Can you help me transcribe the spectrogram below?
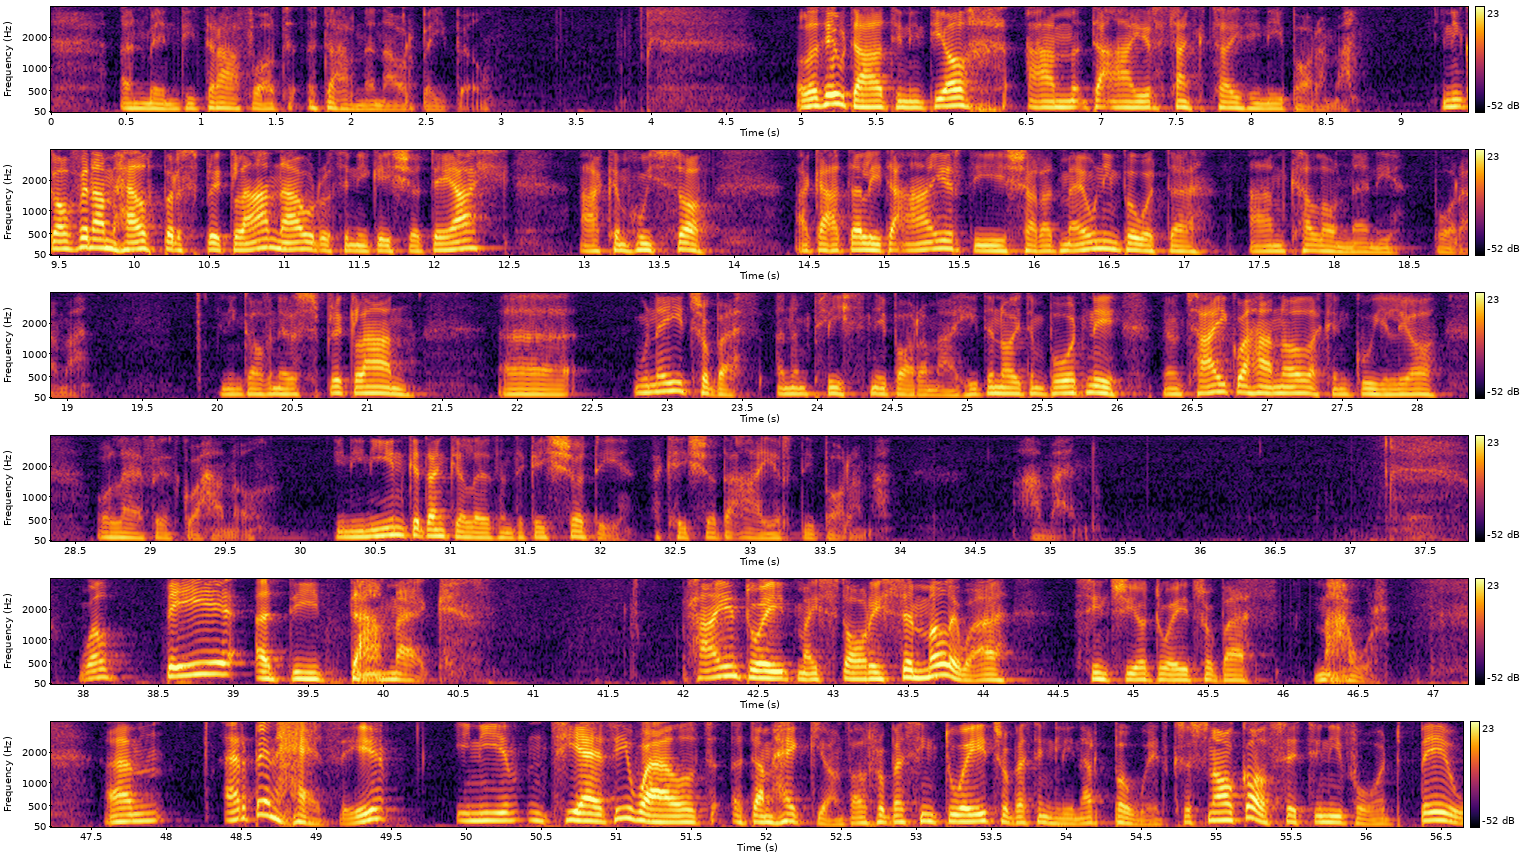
yn mynd i drafod y darn yna o'r Beibl. Wel, y ddiw dad, i ni'n diolch am dy air sanctaidd i ni bore yma. I ni'n gofyn am help yr ysbryd glân nawr wrth i ni geisio deall a cymhwyso a gadael i dy air di siarad mewn i'n bywydau a'n calonau ni bore yma. I ni'n gofyn i'r ysbryd glân uh, wneud rhywbeth yn ymplith ni bore yma, hyd yn oed yn bod ni mewn tai gwahanol ac yn gwylio o lefydd gwahanol. I ni'n un gyda'n gilydd yn dy geisio di a ceisio dy air di bore yma. Amen. Wel, be ydy dameg? Rhai yn dweud mai stori syml yw e sy'n trio dweud rhywbeth mawr. Um, erbyn heddi, i ni yn tueddu weld y damhegion fel rhywbeth sy'n dweud rhywbeth ynglyn â'r bywyd chrysnogol sut i ni fod byw.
